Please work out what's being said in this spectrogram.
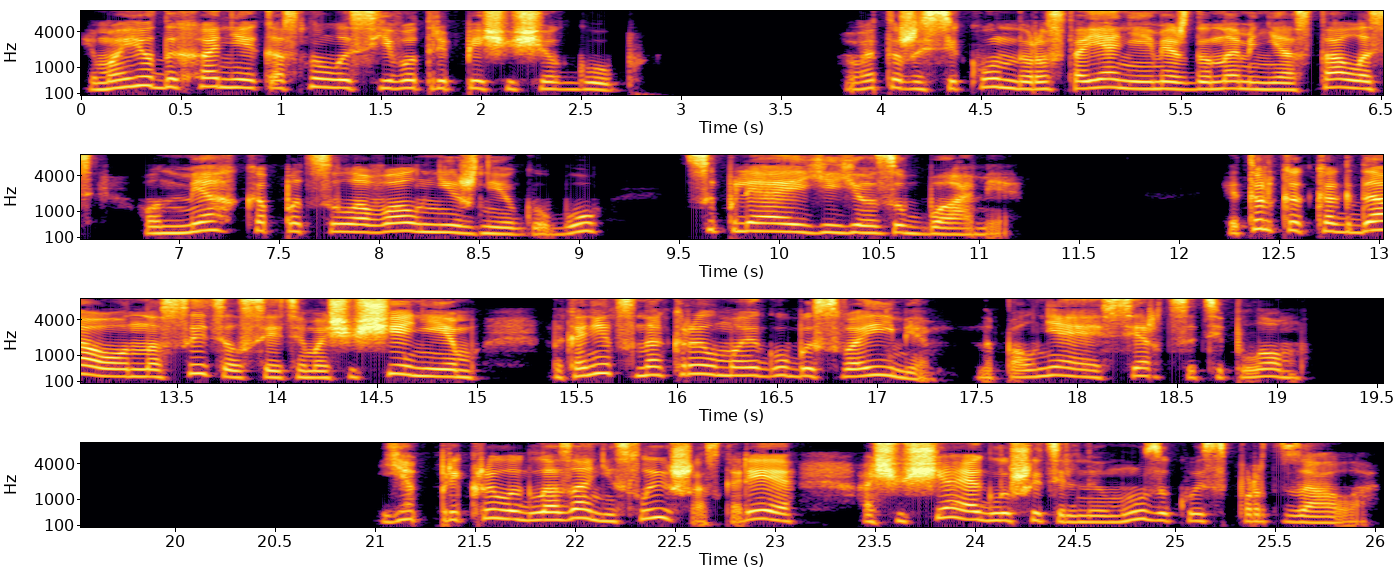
и мое дыхание коснулось его трепещущих губ. В эту же секунду расстояние между нами не осталось, он мягко поцеловал нижнюю губу, цепляя ее зубами. И только когда он насытился этим ощущением, наконец накрыл мои губы своими, наполняя сердце теплом. Я прикрыла глаза, не слыша, а скорее ощущая оглушительную музыку из спортзала.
